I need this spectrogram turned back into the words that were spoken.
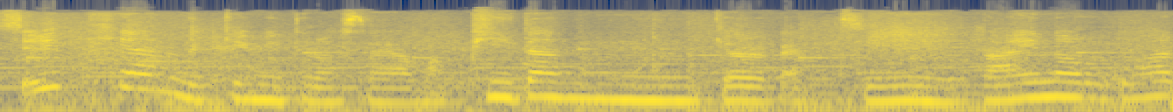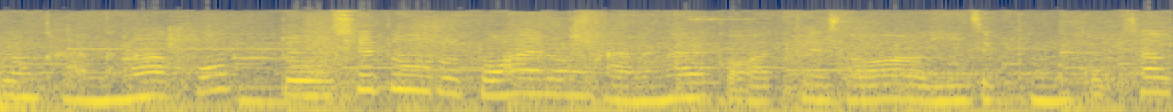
실키한 느낌이 들었어요. 막 비단결 같이 라이너로도 활용 가능하고 또 섀도우로도 활용 가능할 것 같아서 이 제품 꼭 사고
